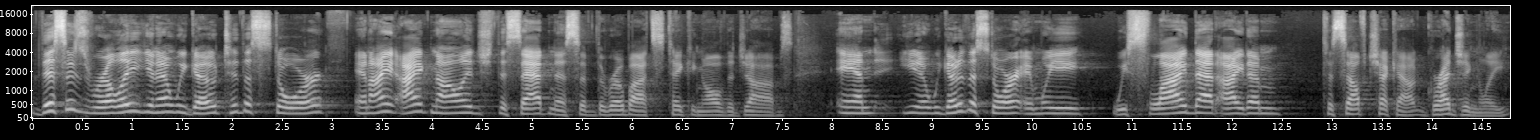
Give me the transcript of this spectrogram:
this is really you know we go to the store and i, I acknowledge the sadness of the robots taking all the jobs. And you know we go to the store and we we slide that item to self checkout grudgingly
